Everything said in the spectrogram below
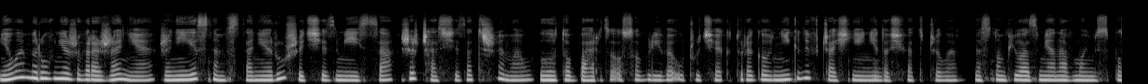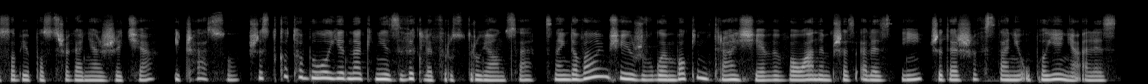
Miałem również wrażenie, że nie jestem w stanie ruszyć się z miejsca, że czas się zatrzymał. Było to bardzo osobliwe uczucie, którego nigdy wcześniej nie doświadczyłem. Nastąpiła zmiana w moim sposobie postrzegania życia i czasu. Wszystko to było jednak niezwykle frustrujące. Znajdowałem się już w głębokim transie wywołanym przez LSD, czy też w stanie upojenia LSD.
